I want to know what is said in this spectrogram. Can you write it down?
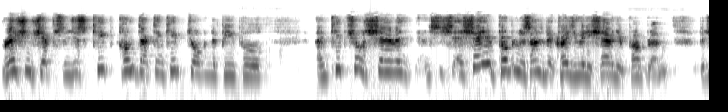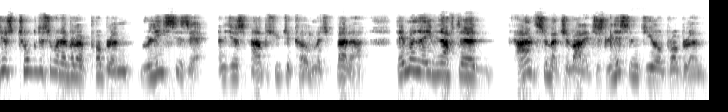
relationships, and just keep contacting, keep talking to people, and keep sure sharing. Share your problem. It sounds a bit crazy, really, sharing your problem, but just talking to someone about a problem releases it, and it just helps you to cope much better. They might not even have to answer much about it. Just listen to your problem,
